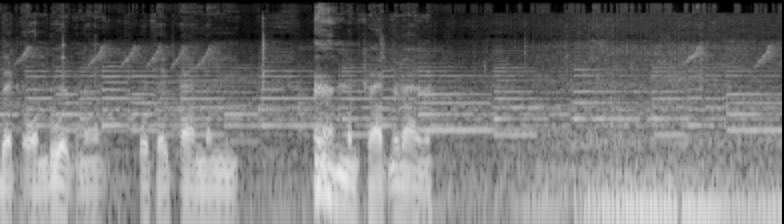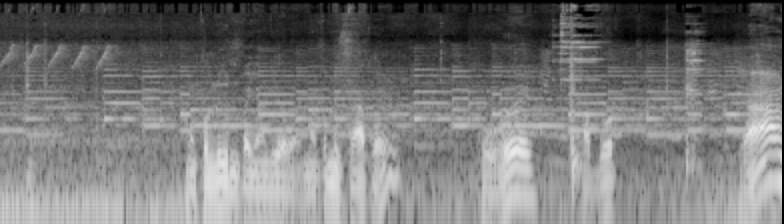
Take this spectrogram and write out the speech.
แบตอ่อนด้วยน้องเพอสายพานมัน มันชาร์จไม่ได้ไงมันก็ลื่นไปอย่างเดียวมันก็ไม่ชาร์จเลยโถ่เอ้ยขับรถยัง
